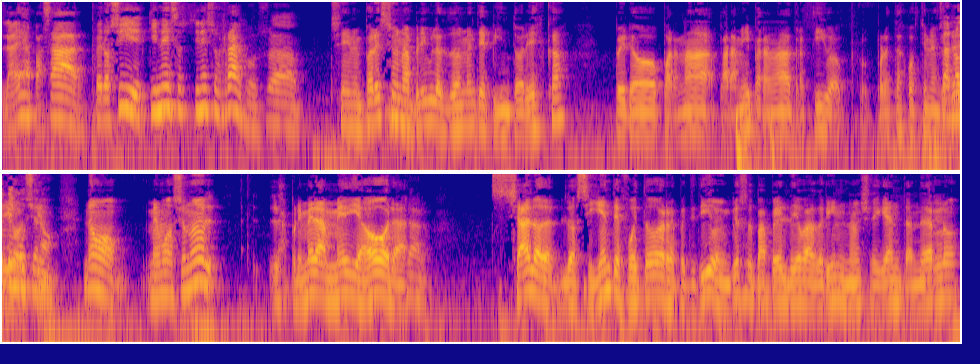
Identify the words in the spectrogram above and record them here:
la deja pasar. Pero sí, tiene esos, tiene esos rasgos, o sea... Sí, me parece una película totalmente pintoresca, pero para nada, para mí para nada atractiva por, por estas cuestiones. O sea, que no te digo, emocionó. que- no, me emocionó el- la primera media hora. Claro. Ya lo, lo siguiente fue todo repetitivo, incluso el papel de Eva Green no llegué a entenderlo.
